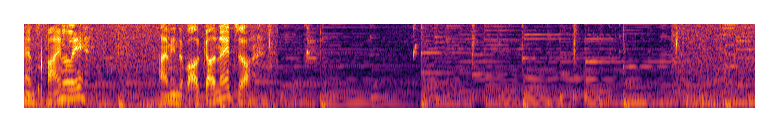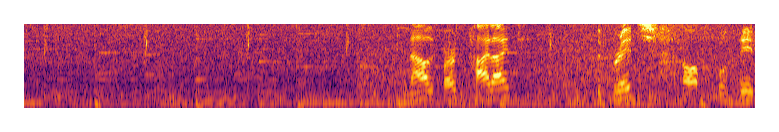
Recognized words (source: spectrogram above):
And finally, I'm in the Val Calnegia. Now the first highlight the bridge of Puntid.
